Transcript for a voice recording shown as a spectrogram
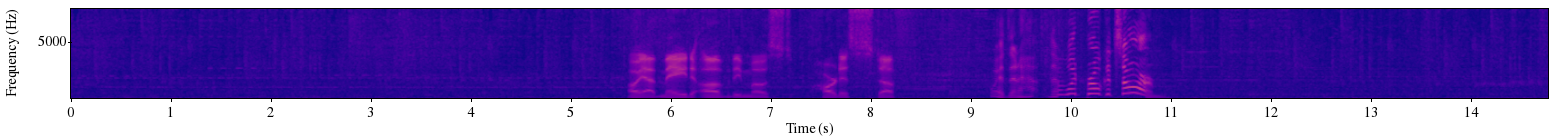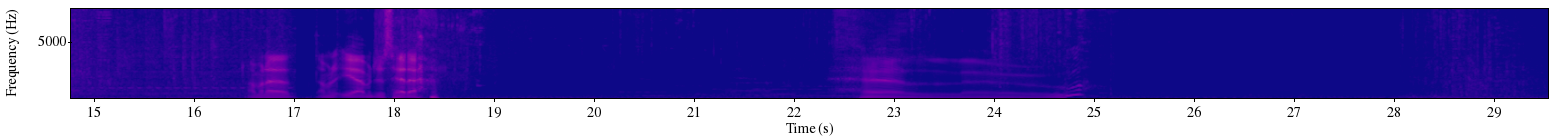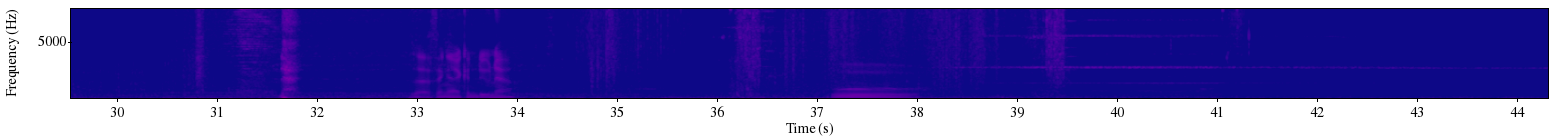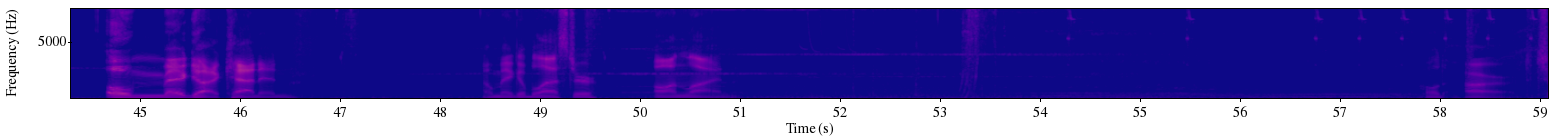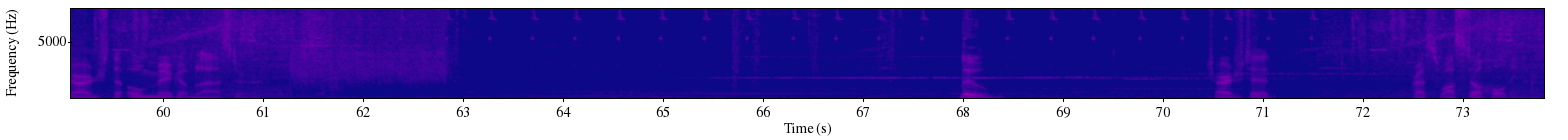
Oh yeah, made of the most hardest stuff. Wait, then how, then what broke its arm? I'm gonna, I'm gonna, yeah, I'm gonna just head out. Hello. Is that a thing I can do now? Ooh. Omega Cannon. Omega Blaster online. Hold R to charge the Omega Blaster. Boom. Charged it. Press while still holding her.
